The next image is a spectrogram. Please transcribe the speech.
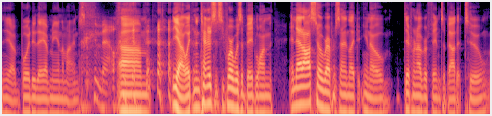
yeah, boy, do they have me in the minds. now. Um, yeah, like Nintendo 64 was a big one, and that also represented like you know different other things about it too.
